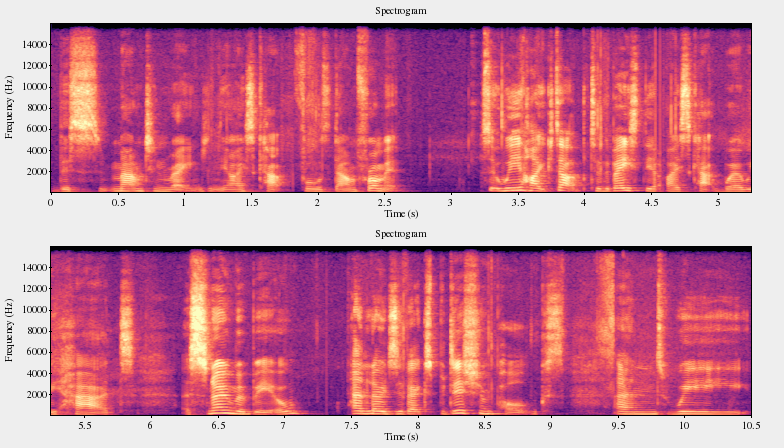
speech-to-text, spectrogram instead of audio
this mountain range, and the ice cap falls down from it. So we hiked up to the base of the ice cap where we had a snowmobile and loads of expedition pulks. And we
